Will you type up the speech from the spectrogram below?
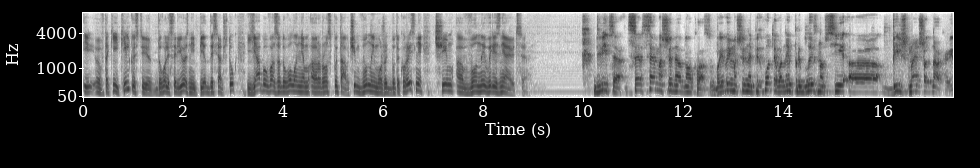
і в такій кількості доволі серйозній 50 штук. Я би у вас задоволенням е, розпитав, чим вони можуть бути корисні, чим е, вони вирізняються. Дивіться, це все машини одного класу. Бойові машини піхоти вони приблизно всі е, більш-менш однакові.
